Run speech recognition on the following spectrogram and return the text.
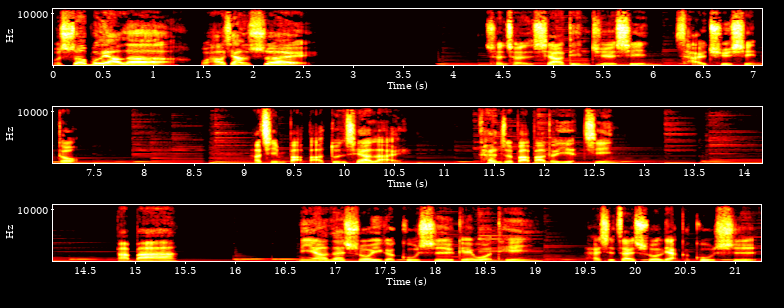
我受不了了，我好想睡。晨晨下定决心采取行动，他请爸爸蹲下来，看着爸爸的眼睛。爸爸，你要再说一个故事给我听，还是再说两个故事，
